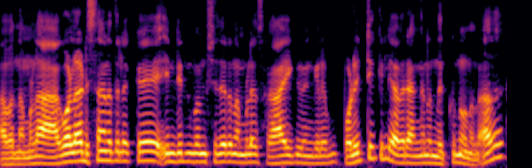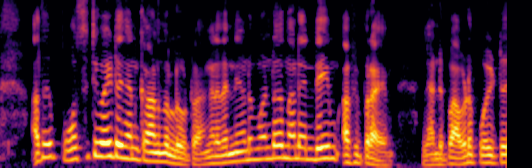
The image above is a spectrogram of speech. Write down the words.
അപ്പോൾ നമ്മൾ ആഗോളാടിസ്ഥാനത്തിലൊക്കെ ഇന്ത്യൻ വംശജർ നമ്മളെ സഹായിക്കുമെങ്കിലും പൊളിറ്റിക്കലി അവരങ്ങനെ നിൽക്കുന്നു എന്നുള്ളത്. അത് അത് പോസിറ്റീവായിട്ട് ഞാൻ കാണുന്നുള്ളൂ കേട്ടോ. അങ്ങനെ തന്നെയാണ് വേണ്ടതെന്നാണ് എന്റെയും അഭിപ്രായം. അല്ലാണ്ട് ഇപ്പോൾ അവിടെ പോയിട്ട്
